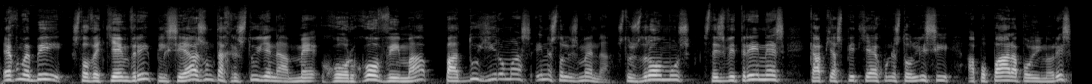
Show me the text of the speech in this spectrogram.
Έχουμε μπει στο Δεκέμβρη, πλησιάζουν τα Χριστούγεννα με γοργό βήμα. Παντού γύρω μας είναι στολισμένα. Στους δρόμους, στις βιτρίνες, κάποια σπίτια έχουν στολίσει από πάρα πολύ νωρίς.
